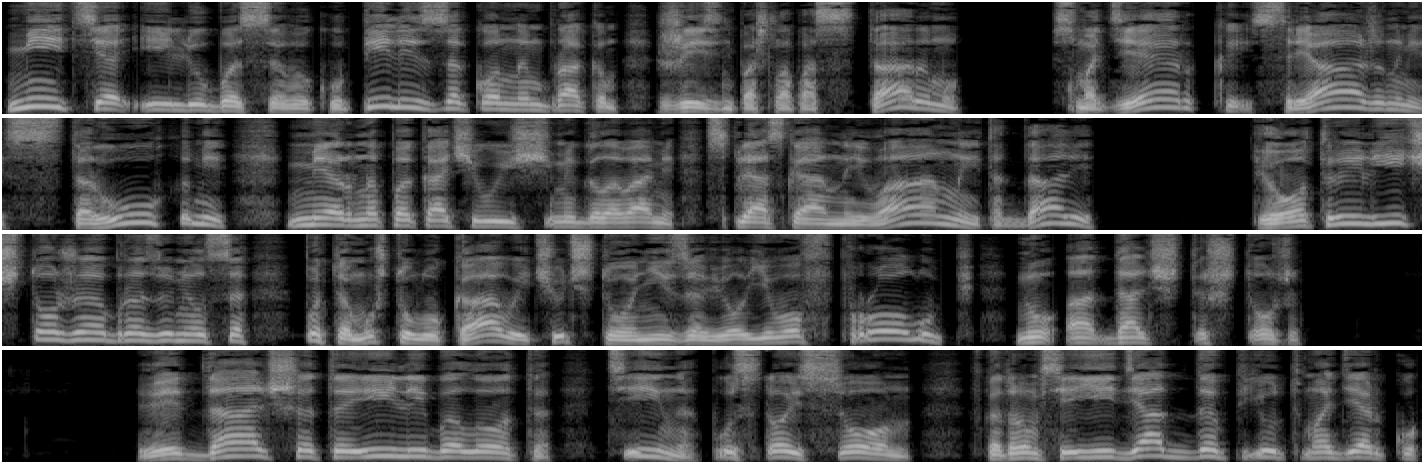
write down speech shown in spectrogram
Митя и Люба совокупились с законным браком, жизнь пошла по-старому, с модеркой, с ряжеными, с старухами, мерно покачивающими головами, с пляской Анны Ивановны и так далее. Петр Ильич тоже образумился, потому что лукавый чуть что не завел его в пролубь. Ну, а дальше-то что же? Ведь дальше-то или болото, тина, пустой сон, в котором все едят да пьют мадерку,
